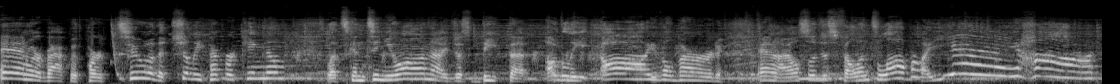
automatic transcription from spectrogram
And we're back with part two of the Chili Pepper Kingdom. Let's continue on. I just beat that ugly, oh, evil bird. And I also just fell into lava. Yay, hot!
